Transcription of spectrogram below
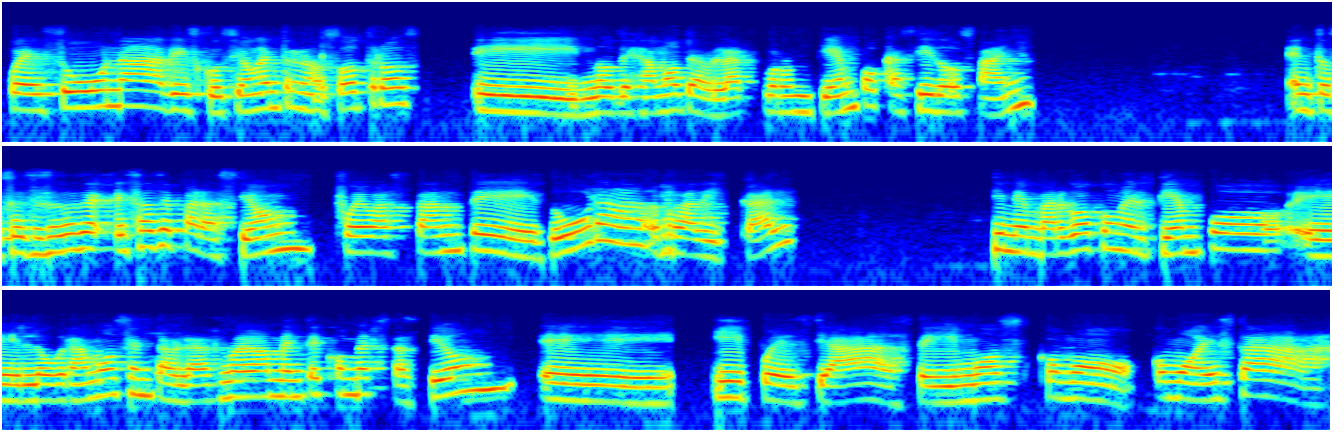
pues hubo una discusión entre nosotros y nos dejamos de hablar por un tiempo, casi dos años. Entonces esa, separación fue bastante dura, radical. Sin embargo, con el tiempo eh, logramos entablar nuevamente conversación eh, y pues ya seguimos como, como esa,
